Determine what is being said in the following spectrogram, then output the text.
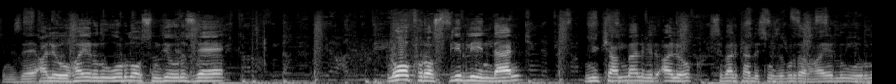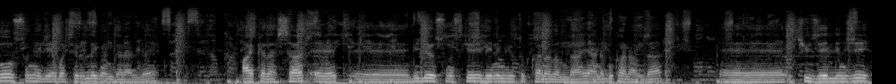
Size alo hayırlı uğurlu olsun diyoruz ve No Frost birliğinden mükemmel bir alok. Sibel kardeşimize buradan hayırlı uğurlu olsun hediye başarıyla gönderildi. Arkadaşlar evet eee, biliyorsunuz ki benim YouTube kanalımda yani bu kanalda eee 250.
